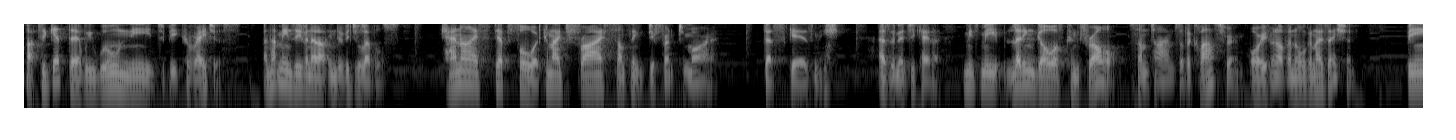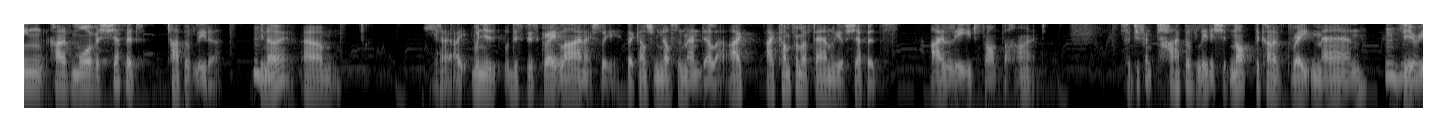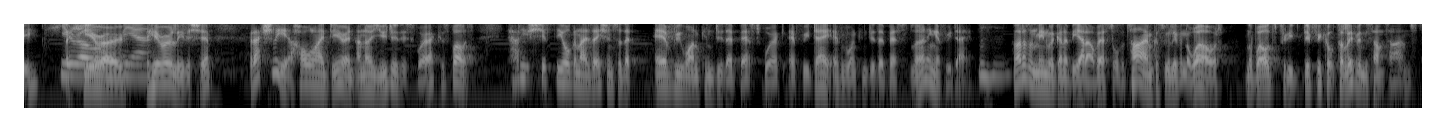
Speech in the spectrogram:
But to get there, we will need to be courageous. And that means even at our individual levels. Can I step forward? Can I try something different tomorrow that scares me as an educator? It means me letting go of control sometimes of a classroom or even of an organization, being kind of more of a shepherd type of leader, you know? Um, you know, I, when you this this great line actually that comes from Nelson Mandela. I I come from a family of shepherds. I lead from behind. So different type of leadership, not the kind of great man theory, Hero, but hero yeah. hero leadership, but actually a whole idea. And I know you do this work as well. It's how do you shift the organization so that everyone can do their best work every day? Everyone can do their best learning every day. Mm-hmm. That doesn't mean we're going to be at our best all the time because we live in the world. And the world's pretty difficult to live in sometimes.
